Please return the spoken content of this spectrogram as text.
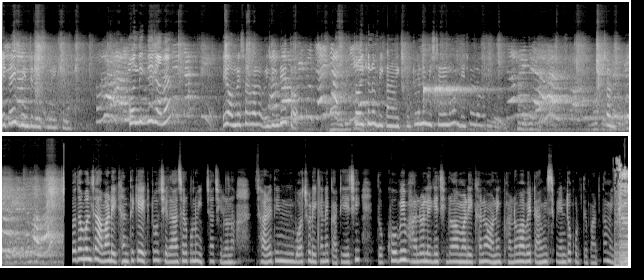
এইটাই ভেন্টিলেশন এইখানে কোন দিক দিয়ে যাবে? এই অমৃতসর বলো ওই দিক দিয়ে তো? তো ওইখানে বিকানে একটুখানি মিষ্টি নিয়ে নেব, দিয়ে চলে যাব। চলো। কথা বলছে আমার এখান থেকে একটু ছেড়ে আসার কোনো ইচ্ছা ছিল না সাড়ে তিন বছর এখানে কাটিয়েছি তো খুবই ভালো লেগেছিল আমার এখানে অনেক ভালোভাবে টাইম স্পেন্ডও করতে পারতাম এখানে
